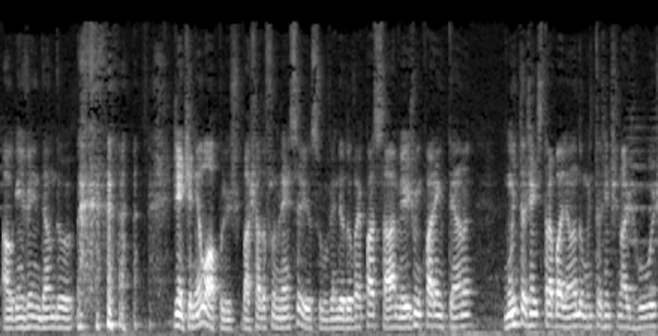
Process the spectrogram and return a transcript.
alguém vendendo. gente, é Nilópolis, Baixada Fluminense é isso. O vendedor vai passar, mesmo em quarentena, muita gente trabalhando, muita gente nas ruas,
